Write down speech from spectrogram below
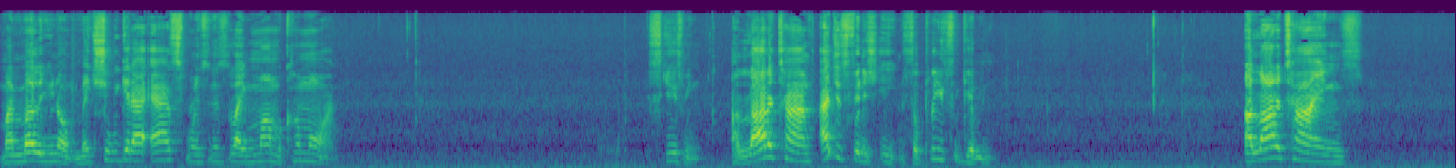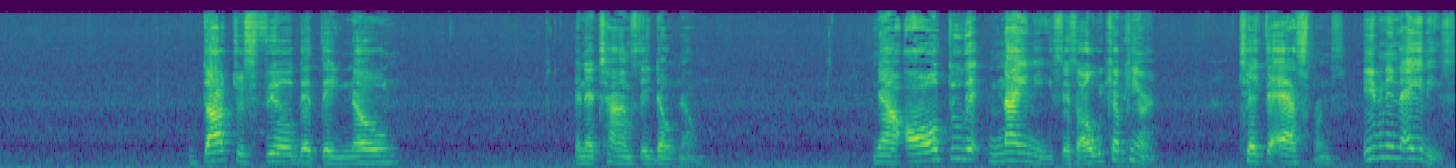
my mother, you know, make sure we get our aspirins. And it's like, Mama, come on. Excuse me. A lot of times, I just finished eating, so please forgive me. A lot of times, doctors feel that they know, and at times they don't know. Now, all through the 90s, that's all we kept hearing. Take the aspirins. Even in the 80s,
